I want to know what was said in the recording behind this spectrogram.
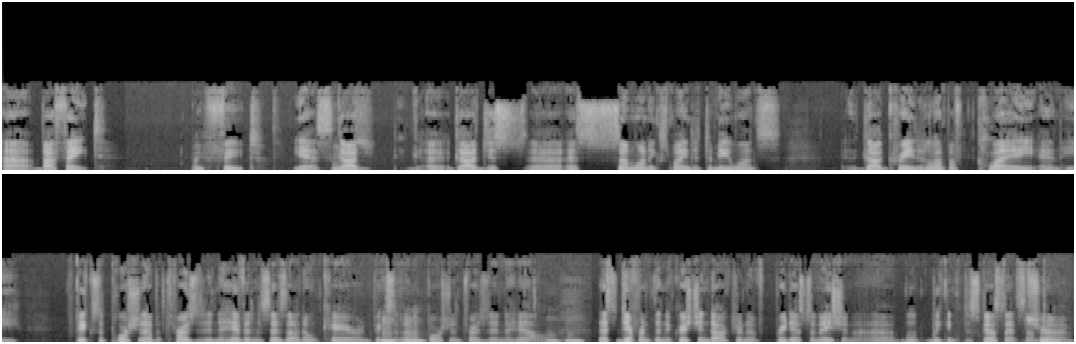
uh, by fate. by fate? Yes, Yes. God. Uh, God just, uh, as someone explained it to me once, God created a lump of clay and He picks a portion of it, throws it into heaven, and says, "I don't care," and picks Mhm. another portion, and throws it into hell. hmm That's different than the Christian doctrine of predestination. Uh, we'll, we can discuss that sometime.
